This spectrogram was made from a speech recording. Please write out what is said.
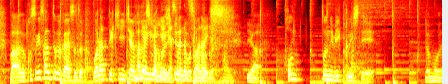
まあ、あの小菅さんとかからすると笑って聞いちゃう話かもしれないいややいや、そんなことはないでです。す。はい。いや本当にびっくりして。もう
